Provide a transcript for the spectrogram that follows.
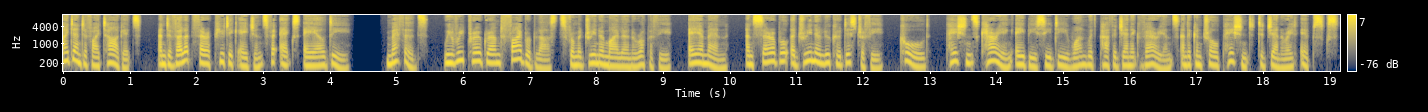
identify targets, and develop therapeutic agents for XALD. Methods We reprogrammed fibroblasts from adrenomyeloneuropathy, AMN, and cerebral adrenoleukodystrophy, cALD patients carrying ABCD1 with pathogenic variants and a control patient to generate IPSCs.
